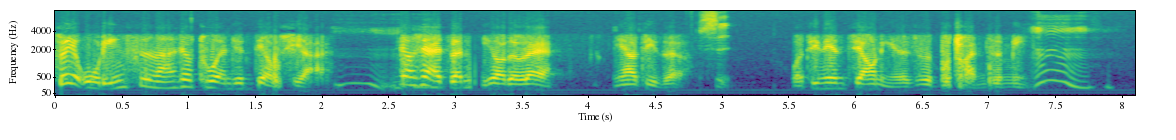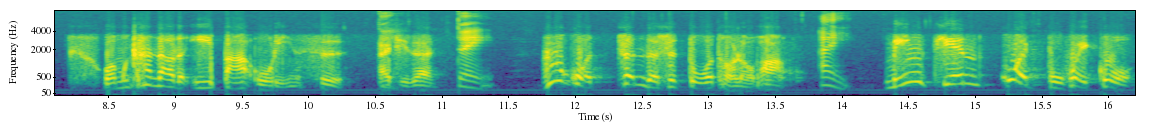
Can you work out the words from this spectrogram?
所以五零四呢，就突然间掉下来，嗯，掉下来整理以后，对不对？你要记得，是，我今天教你的就是不传之秘。嗯，我们看到的一八五零四，来奇正，对，如果真的是多头的话，哎，明天会不会过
